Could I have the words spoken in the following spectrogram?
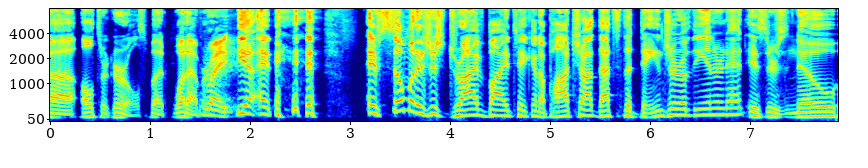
uh, altar girls, but whatever." Right. Yeah, and if someone is just drive by taking a pot shot, that's the danger of the internet. Is there's no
